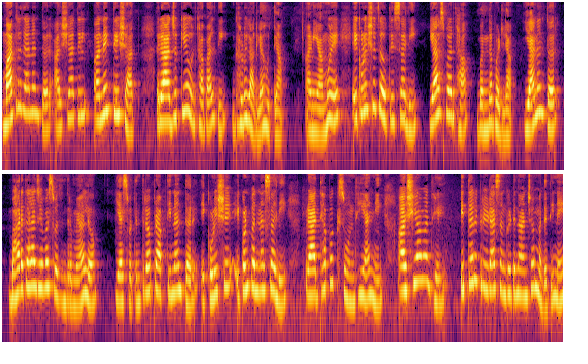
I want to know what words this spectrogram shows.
मात्र त्यानंतर आशियातील अनेक देशात राजकीय उलथापालती घडू लागल्या होत्या आणि यामुळे एकोणीसशे चौतीस साली या स्पर्धा बंद पडल्या. यानंतर भारताला जेव्हा स्वातंत्र्य मिळालं या स्वतंत्र प्राप्तीनंतर एकोणीसशे एकोणपन्नास साली प्राध्यापक सोंधी यांनी आशियामधील इतर क्रीडा संघटनांच्या मदतीने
